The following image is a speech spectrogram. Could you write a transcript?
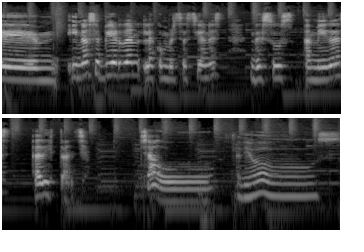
eh, y no se pierdan las conversaciones de sus amigas a distancia. Chao. Adiós.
